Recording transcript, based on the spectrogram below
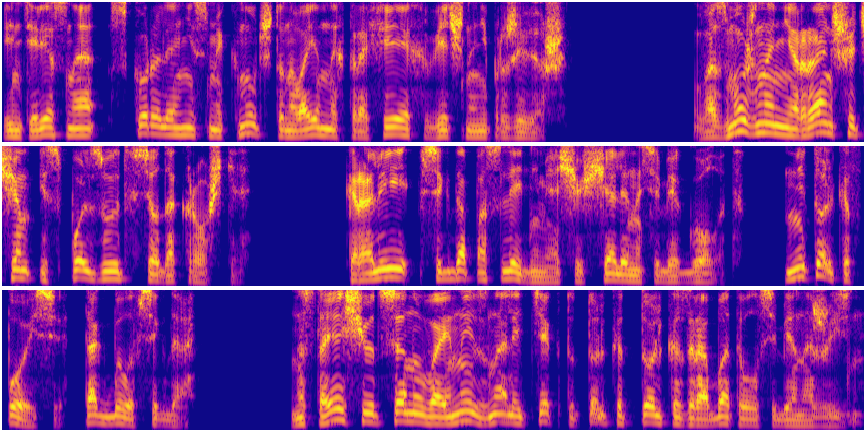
Интересно, скоро ли они смекнут, что на военных трофеях вечно не проживешь? Возможно, не раньше, чем используют все до крошки. Короли всегда последними ощущали на себе голод. Не только в поясе, так было всегда. Настоящую цену войны знали те, кто только-только зарабатывал себе на жизнь.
